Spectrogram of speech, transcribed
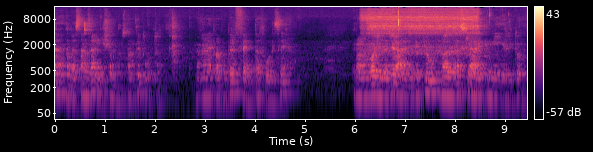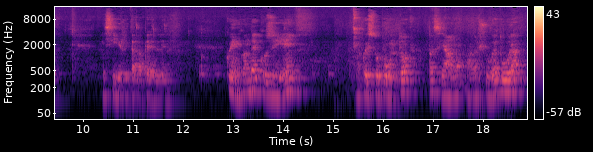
è abbastanza liscia nonostante tutto, ma non è proprio perfetta forse, però non voglio esagerare perché più vado a raschiare più mi irrito, mi si irrita la pelle. Quindi quando è così, a questo punto passiamo all'asciugatura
